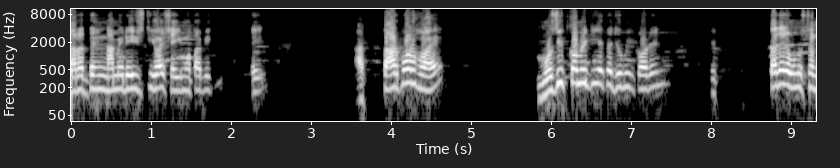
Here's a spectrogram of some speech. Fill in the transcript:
তারা নামে রেজিস্ট্রি হয় সেই মোতাবেক সেই। আর তারপর হয়, মসজিদ কমিটি একটা জমি করেন তাদের অনুষ্ঠান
